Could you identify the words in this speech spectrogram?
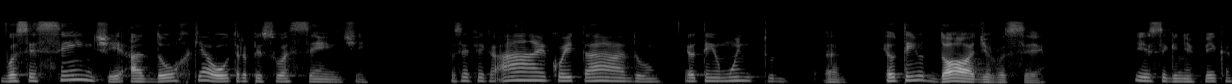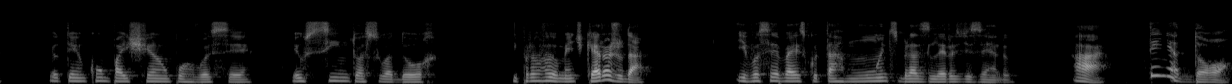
Você sente a dor que a outra pessoa sente você fica, ai, coitado, eu tenho muito. Uh, eu tenho dó de você. Isso significa Eu tenho compaixão por você. Eu sinto a sua dor e provavelmente quero ajudar. E você vai escutar muitos brasileiros dizendo: Ah, tenha dó.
